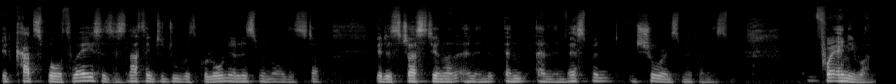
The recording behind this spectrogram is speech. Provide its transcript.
it cuts both ways. It has nothing to do with colonialism and all this stuff. It is just you know, an, an, an investment insurance mechanism for anyone.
